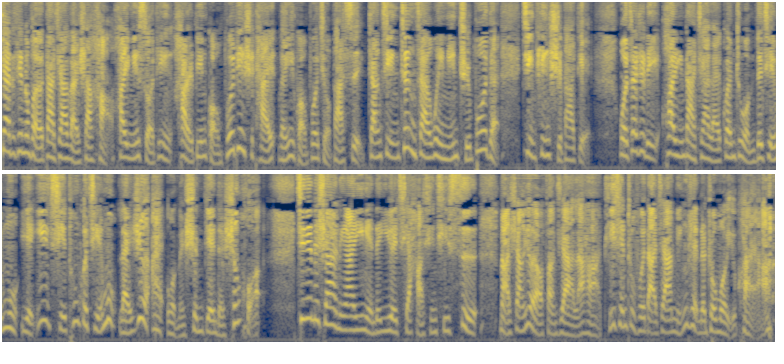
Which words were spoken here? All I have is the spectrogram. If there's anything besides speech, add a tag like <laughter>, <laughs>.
亲爱的听众朋友，大家晚上好！欢迎您锁定哈尔滨广播电视台文艺广播九八四，张静正在为您直播的《静听十八点》。我在这里欢迎大家来关注我们的节目，也一起通过节目来热爱我们身边的生活。今天呢是二零二一年的一月七号，星期四，马上又要放假了哈！提前祝福大家明天的周末愉快啊！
